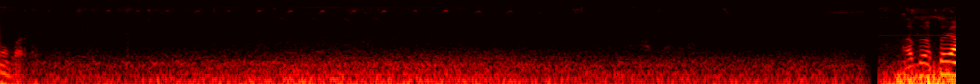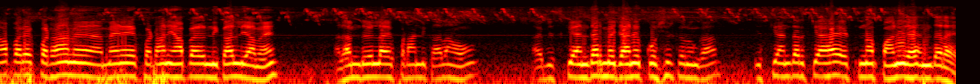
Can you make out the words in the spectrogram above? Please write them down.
पर अब दोस्तों यहाँ पर एक पठान मैंने एक पठान यहाँ पर निकाल लिया मैं। अल्हम्दुलिल्लाह एक पठान निकाला हूँ। अब इसके अंदर मैं जाने की कोशिश करूँगा। इसके अंदर क्या है? इतना पानी रह, अंदर है।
